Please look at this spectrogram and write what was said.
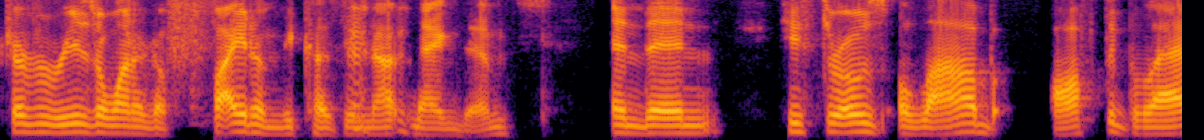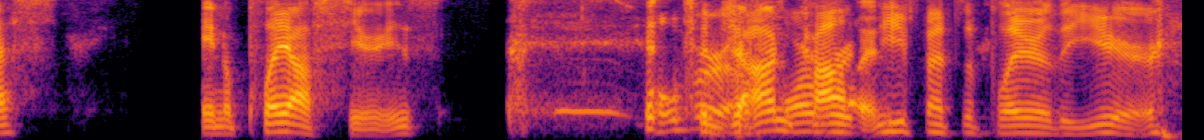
Trevor Ariza wanted to fight him because he nutmegged him, and then he throws a lob off the glass in a playoff series over to John Collins, defensive player of the year.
